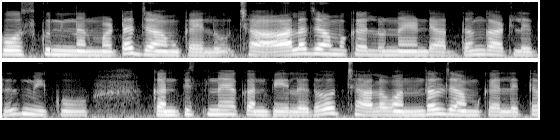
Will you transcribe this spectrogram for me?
కోసుకునిందనమాట జామకాయలు. చాలా జామకాయలు ఉన్నాయండి అర్థం కావట్లేదు మీకు కనిపిస్తున్నాయో కనిపించలేదో చాలా వందల జామకాయలు అయితే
